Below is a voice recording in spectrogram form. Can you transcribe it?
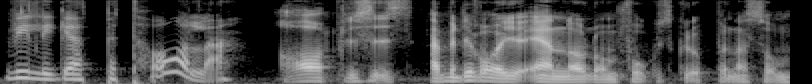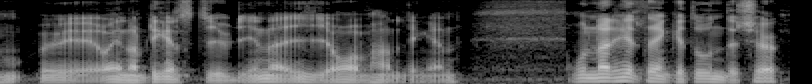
villiga att betala. Ja, precis. Ja, men det var ju en av de fokusgrupperna som, eh, och en av delstudierna i avhandlingen. Hon hade helt enkelt undersökt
